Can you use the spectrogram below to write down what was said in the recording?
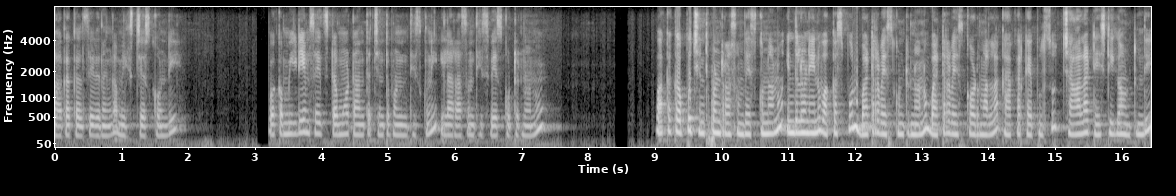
బాగా కలిసే విధంగా మిక్స్ చేసుకోండి. ఒక మీడియం సైజ్ టమోటా అంత చింతపండుని తీసుకుని ఇలా రసం తీసి వేసుకుంటున్నాను. ఒక కప్పు చింతపండు రసం వేసుకున్నాను. ఇందులో నేను ఒక స్పూన్ బటర్ వేసుకుంటున్నాను. బటర్ వేసుకోవడం వల్ల కాకరకాయ పులుసు చాలా టేస్టీగా ఉంటుంది.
